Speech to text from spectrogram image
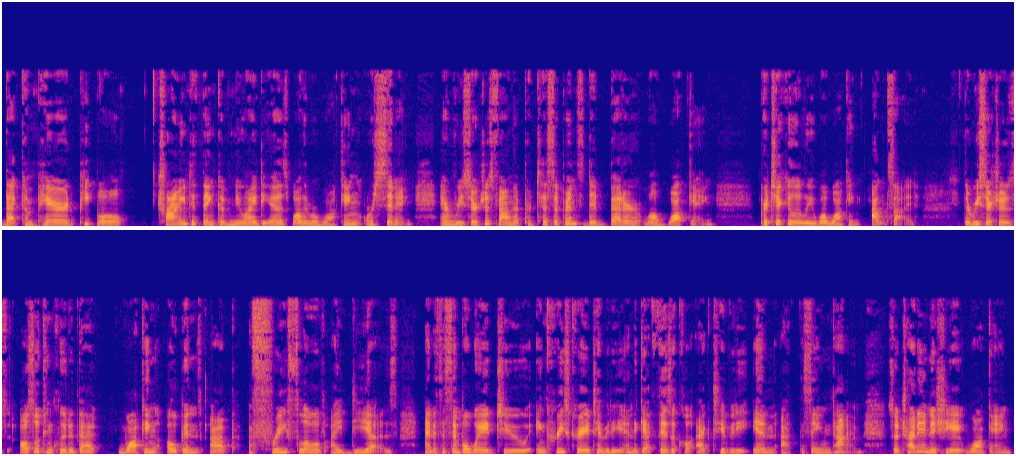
that compared people trying to think of new ideas while they were walking or sitting. And researchers found that participants did better while walking particularly while walking outside. The researchers also concluded that walking opens up a free flow of ideas, and it's a simple way to increase creativity and to get physical activity in at the same time. So try to initiate walking.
